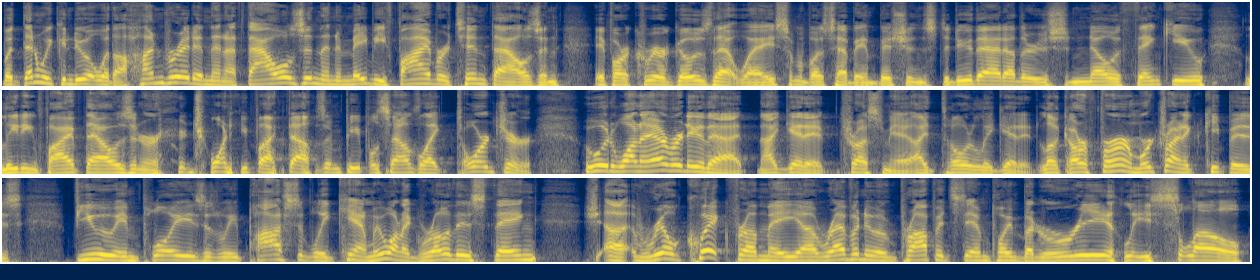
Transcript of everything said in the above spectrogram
but then we can do it with a hundred and then a thousand and then maybe five or ten thousand if our career goes that way. Some of us have ambitions to do that. Others no thank you. Leading 5000 or 25000 people sounds like torture who would want to ever do that i get it. Trust me, I totally get it. Look, our firm, we're trying to keep as few employees as we possibly can. We want to grow this thing uh, real quick from a uh, revenue and profit standpoint, but really slow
